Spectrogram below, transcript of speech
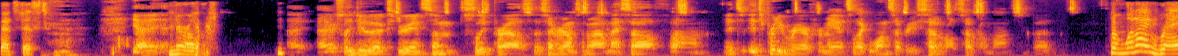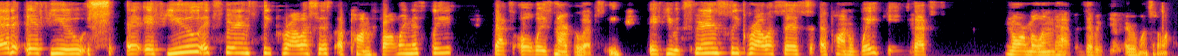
That's just Yeah, neurological. I, I actually do experience some sleep paralysis every once in a while myself. Um, it's it's pretty rare for me. It's like once every several several months. But From what I read, if you if you experience sleep paralysis upon falling asleep, that's always narcolepsy. If you experience sleep paralysis upon waking, that's normal and it happens every Yep. every once in a while.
